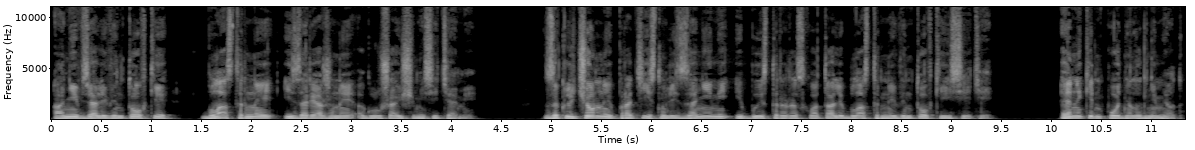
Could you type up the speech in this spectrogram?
Они взяли винтовки, бластерные и заряженные оглушающими сетями. Заключенные протиснулись за ними и быстро расхватали бластерные винтовки и сети. Энакин поднял огнемет.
